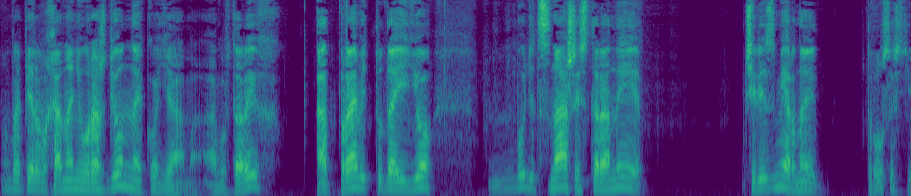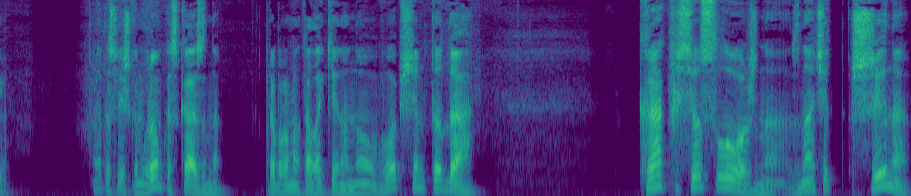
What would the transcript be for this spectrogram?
Ну, во-первых, она не урожденная Кояма, а во-вторых, отправить туда ее будет с нашей стороны чрезмерной трусостью. Это слишком громко сказано, — пробормотал Акена, — но, в общем-то, да. Как все сложно. Значит, шина,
